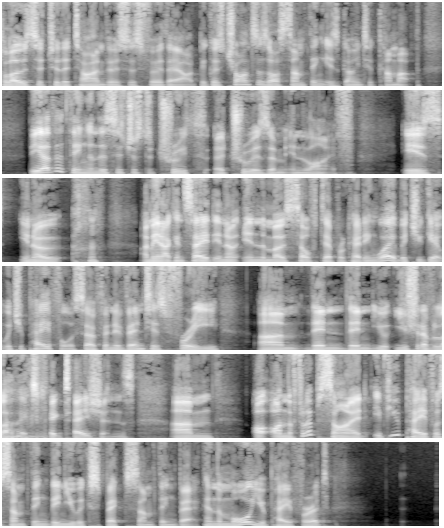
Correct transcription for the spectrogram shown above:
closer to the time versus further out because chances are something is going to come up. The other thing, and this is just a truth, a truism in life, is, you know, I mean, I can say it in, a, in the most self deprecating way, but you get what you pay for. So if an event is free, um, then, then you, you should have low expectations. Um, on the flip side, if you pay for something, then you expect something back. And the more you pay for it,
